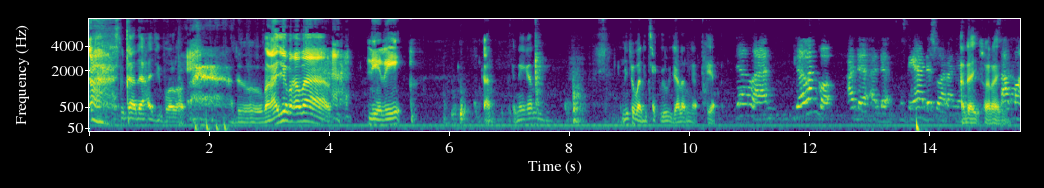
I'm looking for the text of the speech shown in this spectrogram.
ah sudah ada Haji Bolot. Aduh, Bang Haji apa kabar? Diri. Kan ini kan ini coba dicek dulu jalan nggak? Ya, Jalan, jalan kok. Ada, ada. Mestinya ada suaranya. ada suaranya. Sama.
